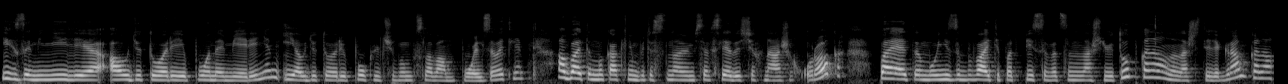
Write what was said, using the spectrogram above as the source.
их заменили аудитории по намерениям и аудитории по ключевым словам пользователя. Об этом мы как-нибудь остановимся в следующих наших уроках, поэтому не забывайте подписываться на наш YouTube канал, на наш Telegram канал,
